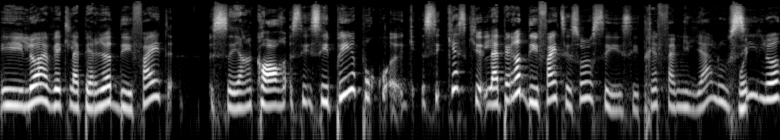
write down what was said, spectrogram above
Et là, avec la période des fêtes, c'est encore. C'est pire. Pourquoi? Qu'est-ce que. La période des fêtes, c'est sûr, c'est très familial aussi, Oui. là.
